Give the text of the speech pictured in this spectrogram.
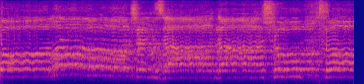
положим за нашу свободу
